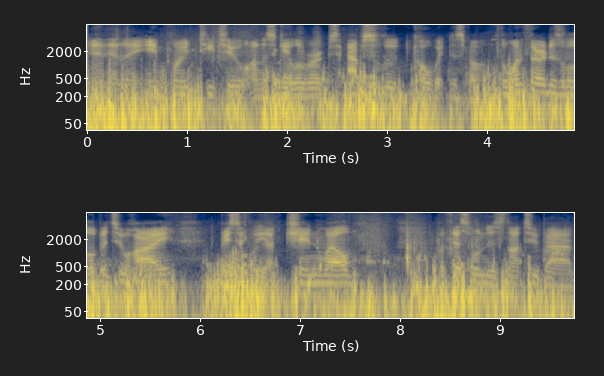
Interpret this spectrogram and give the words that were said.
and then an Aimpoint T2 on a Scalarworks Absolute co-witness mount. The one third is a little bit too high, basically a chin weld, but this one is not too bad.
